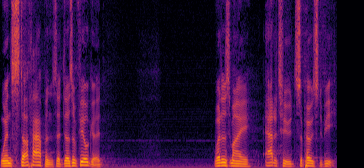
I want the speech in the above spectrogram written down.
when stuff happens that doesn't feel good, what is my attitude supposed to be?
